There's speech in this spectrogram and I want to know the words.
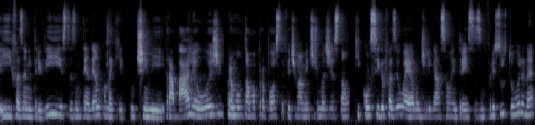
e fazendo entrevistas, entendendo como é que o time trabalha hoje para montar uma proposta efetivamente de uma gestão que consiga fazer o elo de ligação entre essas infraestruturas, né?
